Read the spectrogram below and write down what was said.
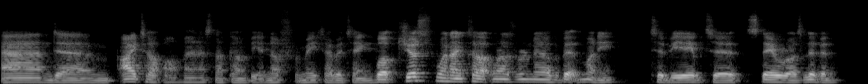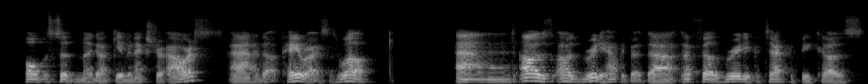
And um, I thought, oh man, that's not going to be enough for me type of thing. But just when I thought, when I was running out of a bit of money to be able to stay where I was living, all of a sudden I got given extra hours and I got a pay rise as well. And I was I was really happy about that. I felt really protected because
